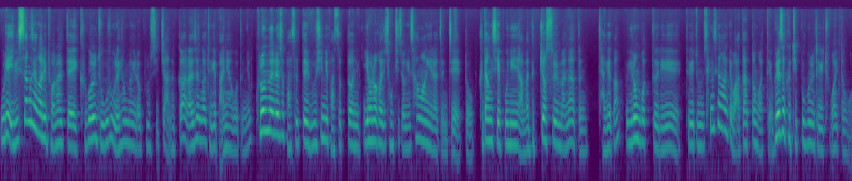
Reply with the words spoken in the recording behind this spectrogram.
우리의 일상생활이 변할 때 그걸 두고서 우리가 혁명이라고 부를 수 있지 않을까라는 생각을 되게 많이 하거든요. 그런 면에서 봤을 때 루신이 봤었던 여러 가지 정치적인 상황이라든지 또 그 당시에 본인이 아마 느꼈을 만한 어떤 자괴감 뭐 이런 것들이 되게 좀 생생하게 와닿았던 것 같아요. 그래서 그 뒷부분을 되게 좋아했던 것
